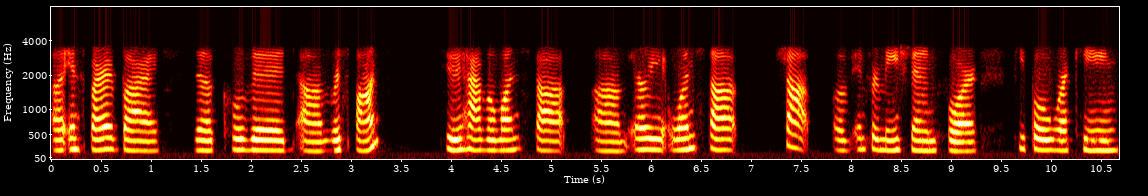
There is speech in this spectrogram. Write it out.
uh, inspired by the COVID um, response to have a one-stop um, area, one-stop shop of information for people working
